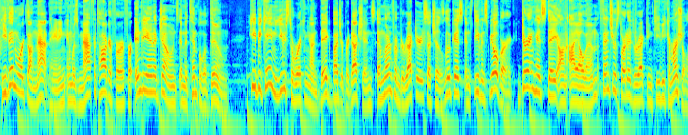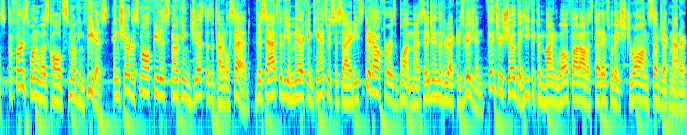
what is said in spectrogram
He then worked on matte painting and was matte photographer for Indiana Jones in the Temple of Doom. He became used to working on big budget productions and learned from directors such as Lucas and Steven Spielberg. During his stay on ILM, Fincher started directing TV commercials. The first one was called Smoking Fetus and showed a small fetus smoking just as the title said. This ad for the American Cancer Society stood out for its blunt message and the director's vision. Fincher showed that he could combine well thought out aesthetics with a strong subject matter.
